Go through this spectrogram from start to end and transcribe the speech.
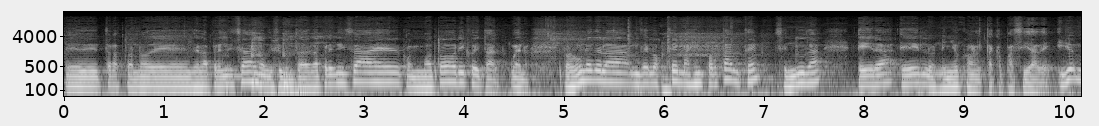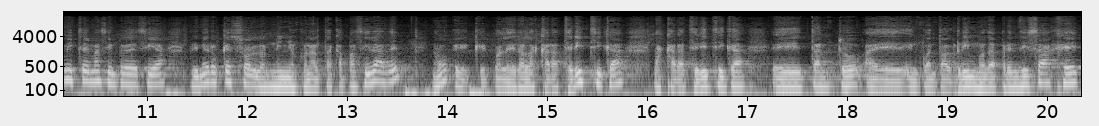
eh, trastorno del aprendizaje, con dificultad del aprendizaje, con motórico y tal. Bueno, pues uno de, los temas importantes, sin duda, era eh, los niños con altas capacidades. Y yo en mis temas siempre decía, primero, ¿qué son los niños con altas capacidades? ¿No? Que, cuáles eran las características, las características eh, tanto eh, en cuanto al ritmo de aprendizaje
